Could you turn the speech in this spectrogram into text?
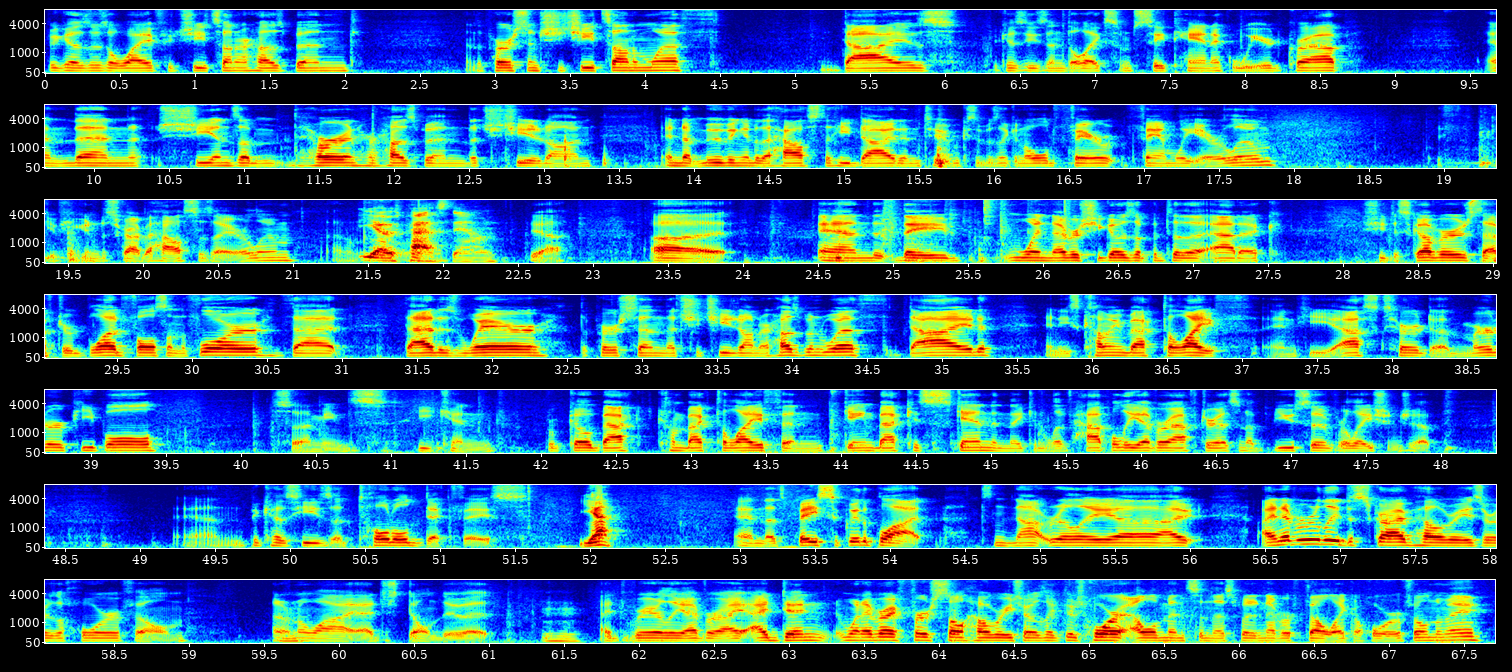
because there's a wife who cheats on her husband, and the person she cheats on him with dies because he's into like some satanic weird crap. And then she ends up, her and her husband that she cheated on, end up moving into the house that he died into because it was like an old fair family heirloom. If, you can describe a house as an heirloom, I don't. Yeah, it was passed down. Yeah. Uh, and they, whenever she goes up into the attic, she discovers after blood falls on the floor that that is where the person that she cheated on her husband with died, and he's coming back to life. And he asks her to murder people, so that means he can go back, come back to life, and gain back his skin, and they can live happily ever after as an abusive relationship. And because he's a total dick face Yeah, and that's basically the plot. It's not really. Uh, I I never really describe Hellraiser as a horror film. I don't know why. I just don't do it. Mm-hmm. I'd rarely ever. I I didn't. Whenever I first saw Hellraiser, I was like, "There's horror elements in this," but it never felt like a horror film to me.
